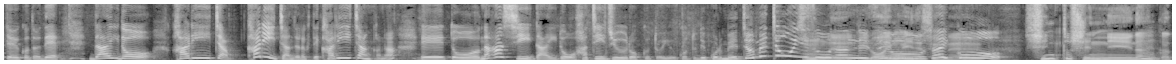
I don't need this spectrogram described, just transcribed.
い。ということで、大道、カリーちゃん、カリーちゃんじゃなくてカリーちゃんかな？えっ、と、那覇市大道86ということで、これめちゃめちゃ美味しそうなんですよ。うんね色合いもいいですよね最高。新都心になんか、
